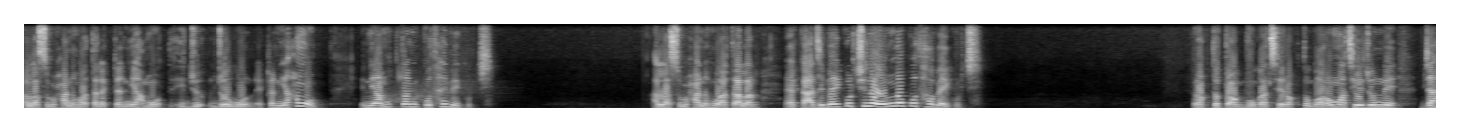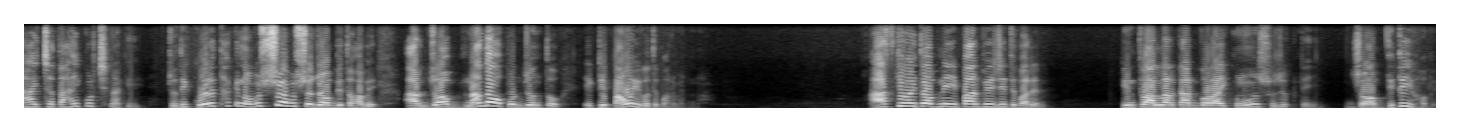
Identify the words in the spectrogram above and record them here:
আল্লাহ সুবহান হওয়া তাহলে একটা নিয়ামত, এই যৌবন, একটা নিয়ামত, এই নিয়ামতটা আমি কোথায় ব্যয় করছি? আল্লাহ সুবহান হুয়া তালার কাজে ব্যয় করছি না অন্য কোথাও ব্যয় করছি? রক্ত টকবুক আছে, রক্ত গরম আছে এই জন্যে যাহা ইচ্ছা তাহাই করছে নাকি? যদি করে থাকেন, অবশ্যই অবশ্যই জব দিতে হবে। আর জব না দেওয়া পর্যন্ত একটি পাও এগোতে পারবেন না। আজকে হয়তো আপনি পার পেয়ে যেতে পারেন, কিন্তু আল্লাহর কাঠ গড়ায় কোনো সুযোগ নেই। জব দিতেই হবে।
